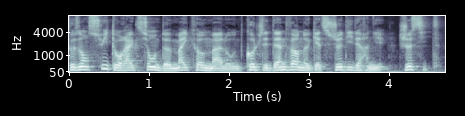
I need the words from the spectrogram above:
Faisant suite aux réactions de Michael Malone, coach des Denver Nuggets jeudi dernier, je cite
